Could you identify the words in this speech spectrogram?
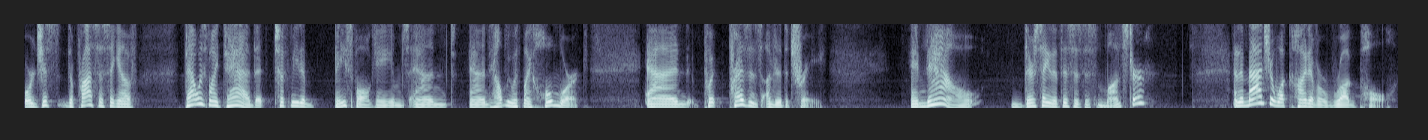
or just the processing of that was my dad that took me to baseball games and and helped me with my homework and put presents under the tree. And now they're saying that this is this monster and imagine what kind of a rug pull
